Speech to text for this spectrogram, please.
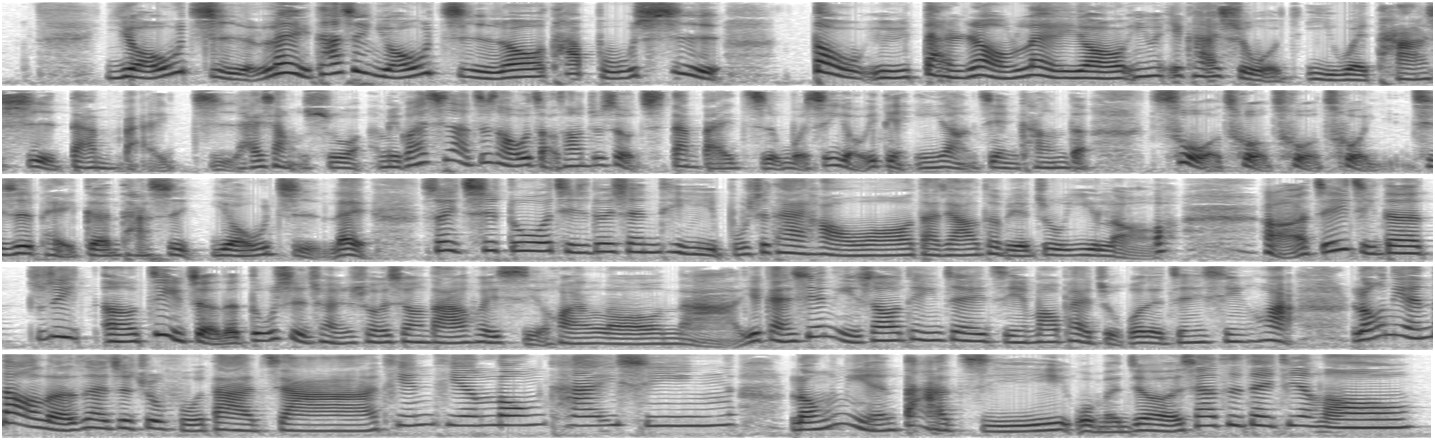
油脂类，它是油脂哦，它不是。豆鱼蛋肉类哟，因为一开始我以为它是蛋白质，还想说没关系啊，至少我早上就是有吃蛋白质，我是有一点营养健康的。错错错错，其实培根它是油脂类，所以吃多其实对身体不是太好哦，大家要特别注意喽。好，这一集的记呃记者的都市传说，希望大家会喜欢喽。那也感谢你收听这一集猫派主播的真心话。龙年到了，再次祝福大家天天龙开心，龙年大吉。我们就下次再见喽。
